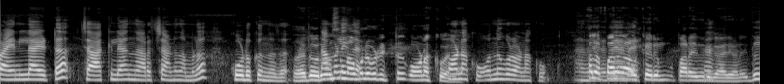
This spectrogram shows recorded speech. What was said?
ഫൈനലായിട്ട് ചാക്കില നിറച്ചാണ് നമ്മൾ കൊടുക്കുന്നത്. നമ്മൾ ഉണക്കും. ഒന്നും കൂടെ ഉണക്കും. അല്ല പല ആൾക്കാരും പറയുന്ന ഒരു കാര്യമാണ്. ഇത്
